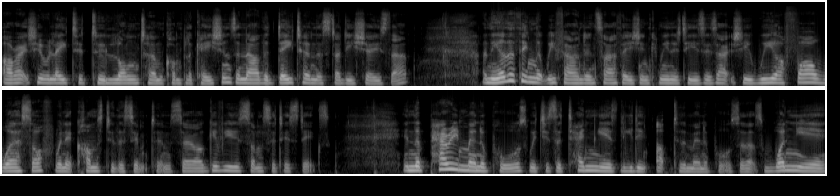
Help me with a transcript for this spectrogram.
are actually related to long term complications. And now the data and the study shows that. And the other thing that we found in South Asian communities is actually we are far worse off when it comes to the symptoms. So I'll give you some statistics. In the perimenopause, which is the 10 years leading up to the menopause, so that's one year.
